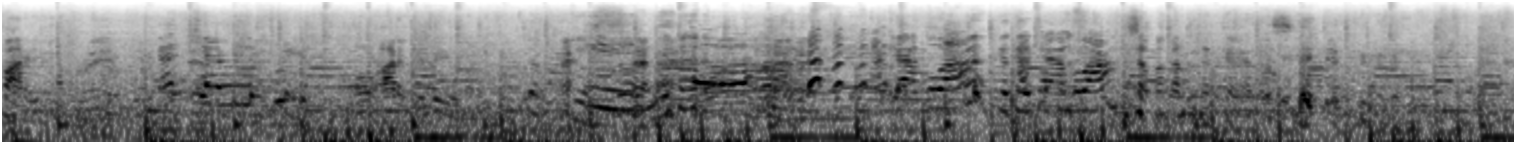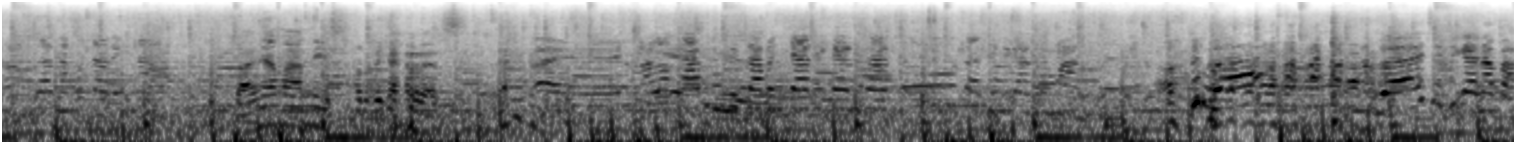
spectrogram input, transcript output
Farid. kan cherry fruit Oh Arif itu. Ada aku ah gagal ada aku ah Bisa makan dengan nah Rasanya manis seperti karet. Kalau kamu bisa mencarikan satu, tak jadikan teman. Wah, jadikan apa?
